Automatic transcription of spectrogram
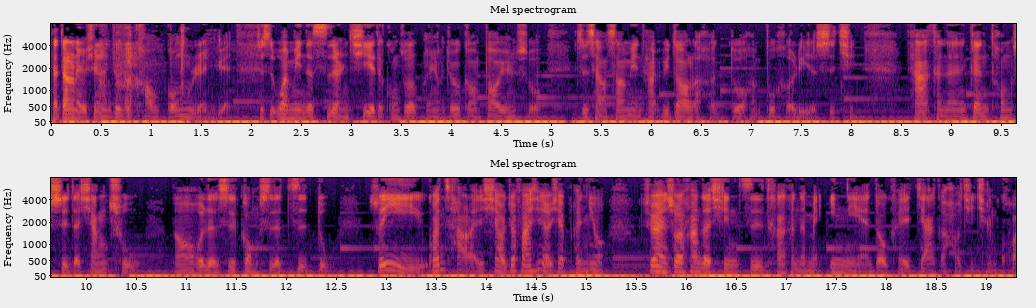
那当然有些人就是考公务人员，就是外面的私人企业的工作的朋友，就会跟我抱怨说，职场上面他遇到了很多很不合理的事情，他可能跟同事的相处，然后或者是公司的制度。所以观察了一下，我就发现有些朋友，虽然说他的薪资，他可能每一年都可以加个好几千块，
